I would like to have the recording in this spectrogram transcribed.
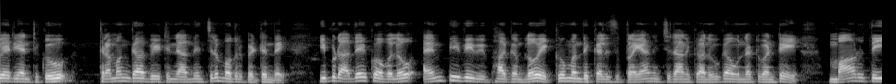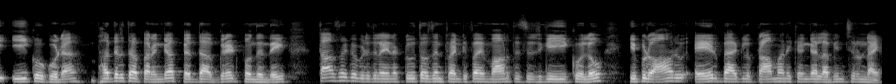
వేరియంట్కు క్రమంగా వీటిని అందించడం మొదలుపెట్టింది. ఇప్పుడు అదే కోవలో ఎంపీవీ విభాగంలో ఎక్కువ మంది కలిసి ప్రయాణించడానికి అనువుగా ఉన్నటువంటి మారుతి ఈకో కూడా భద్రతా పరంగా పెద్ద అప్గ్రేడ్ పొందింది. తాజాగా విడుదలైన two thousand twenty five Maruti Suzuki ఈకోలో ఇప్పుడు ఆరు ఎయిర్ బ్యాగ్లు ప్రామాణికంగా లభించనున్నాయి.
